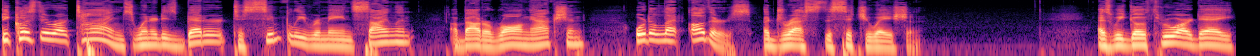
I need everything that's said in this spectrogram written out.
because there are times when it is better to simply remain silent about a wrong action or to let others address the situation. As we go through our day,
